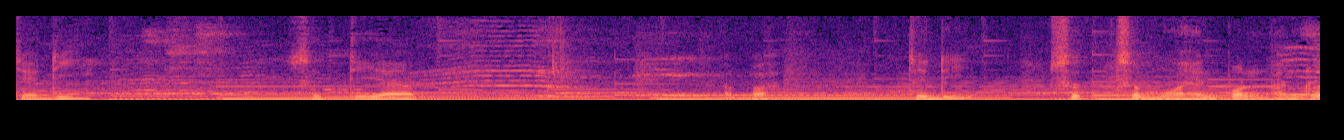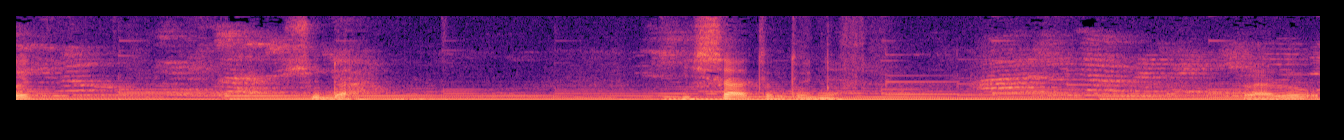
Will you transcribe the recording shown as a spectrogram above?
Jadi setiap apa jadi semua handphone Android sudah bisa tentunya. Lalu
